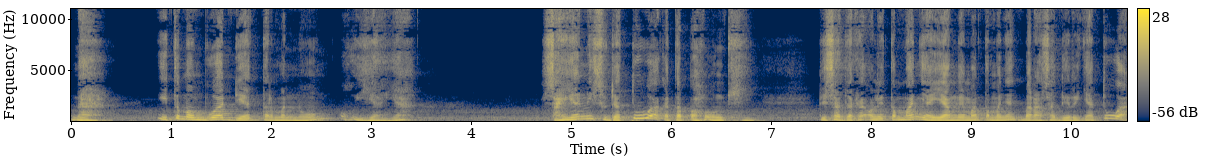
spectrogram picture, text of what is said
Nah, itu membuat dia termenung, oh iya ya. Saya nih sudah tua kata Pak Hongki. Disadarkan oleh temannya yang memang temannya merasa dirinya tua.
